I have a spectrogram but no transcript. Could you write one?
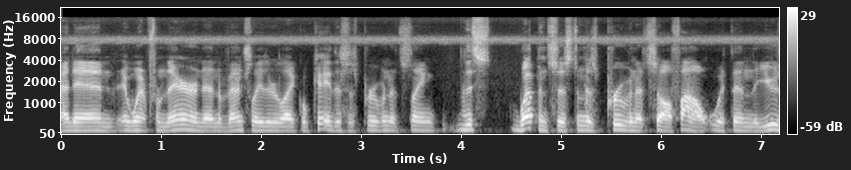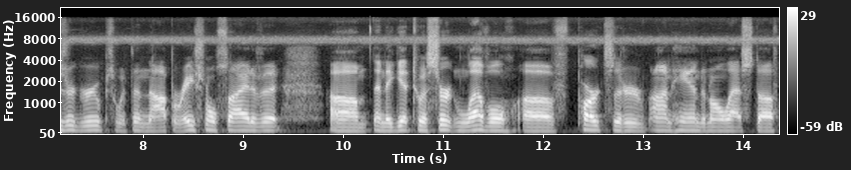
And then it went from there, and then eventually they're like, okay, this has proven its thing. This weapon system has proven itself out within the user groups, within the operational side of it. Um, and they get to a certain level of parts that are on hand and all that stuff.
